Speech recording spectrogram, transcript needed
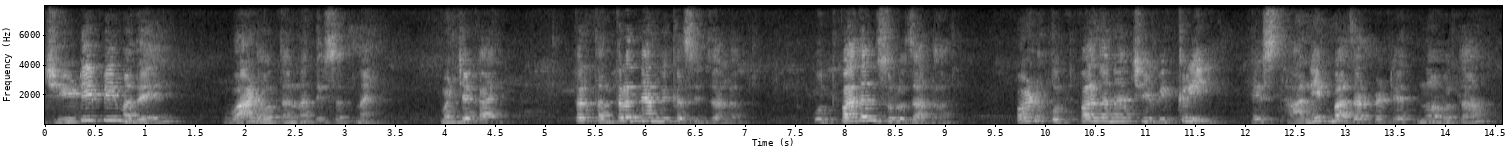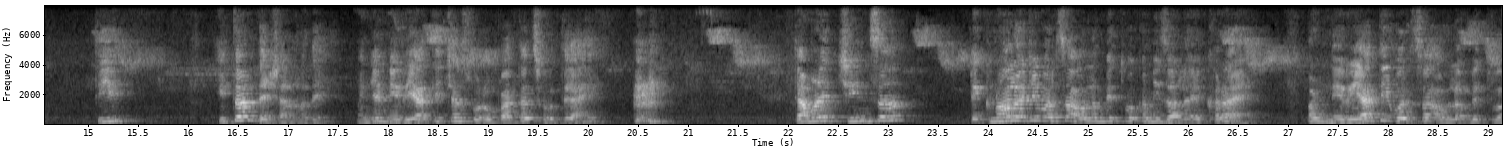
जी डी पीमध्ये वाढ होताना दिसत नाही. म्हणजे काय? तर तंत्रज्ञान विकसित झालं उत्पादन सुरू झालं पण उत्पादनाची विक्री हे स्थानिक बाजारपेठेत न होता ती इतर देशांमध्ये म्हणजे निर्यातीच्या स्वरूपातच होते आहे. त्यामुळे चीनचं टेक्नॉलॉजीवरचं अवलंबित्व कमी झालं हे खरं आहे पण निर्यातीवरचं अवलंबित्व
